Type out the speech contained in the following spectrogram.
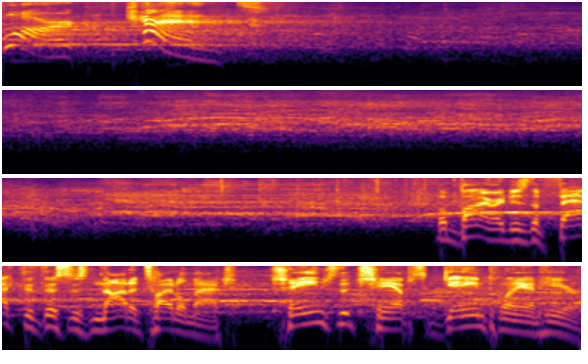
Clark Kent. But Byron, does the fact that this is not a title match change the champ's game plan here?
